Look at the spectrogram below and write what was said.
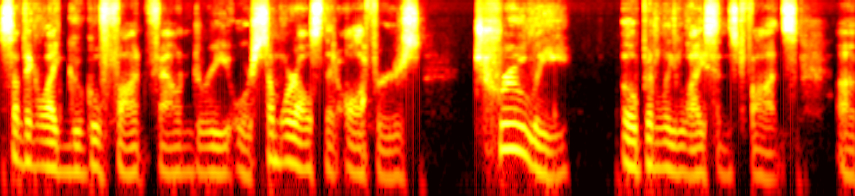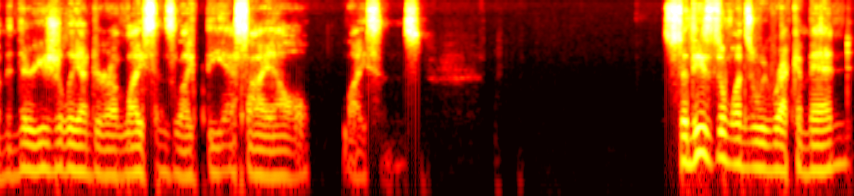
something like Google Font Foundry or somewhere else that offers truly openly licensed fonts. Um, and they're usually under a license like the SIL license. So these are the ones we recommend.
